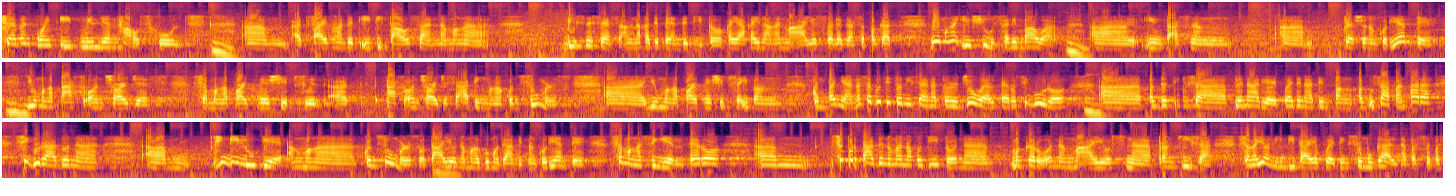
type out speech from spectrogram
7.8 million households um, at 580,000 na mga businesses ang nakadepende dito. Kaya kailangan maayos talaga sapagkat may mga issues. Halimbawa, ah, yung taas ng um, presyo ng kuryente, yung mga pass-on charges sa mga partnerships with uh, pass-on charges sa ating mga consumers, ah, yung mga partnerships sa ibang kumpanya. Nasagot ito ni Senator Joel, pero siguro ah, pagdating sa plenaryo, eh, pwede natin pang pag-usapan para sigurado na um, hindi lugi ang mga consumers o tayo na mga gumagamit ng kuryente sa mga singil. Pero um, suportado naman ako dito na magkaroon ng maayos na prangkisa. Sa ngayon, hindi tayo pwedeng sumugal na basta-basta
